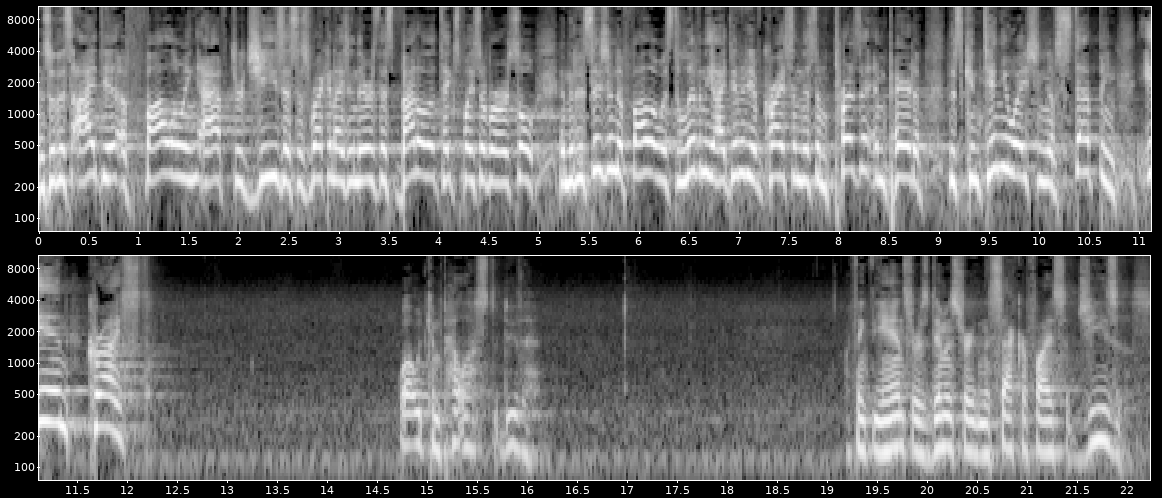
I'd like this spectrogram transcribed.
And so, this idea of following after Jesus is recognizing there is this battle that takes place over our soul. And the decision to follow is to live in the identity of Christ and this present imperative, this continuation of stepping in Christ. What would compel us to do that? I think the answer is demonstrated in the sacrifice of Jesus.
